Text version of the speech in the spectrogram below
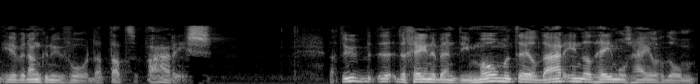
Heer, we danken u voor dat dat waar is. Dat u degene bent die momenteel daar in dat hemels heiligdom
